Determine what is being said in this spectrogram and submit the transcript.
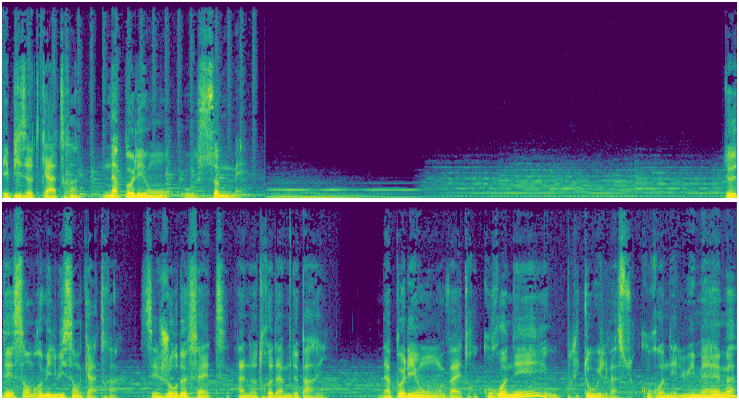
Épisode 4, Napoléon au sommet. 2 décembre 1804, c'est jour de fête à Notre-Dame de Paris. Napoléon va être couronné, ou plutôt il va se couronner lui-même.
